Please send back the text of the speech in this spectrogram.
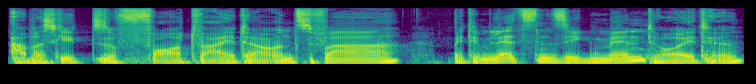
aber es geht sofort weiter und zwar mit dem letzten Segment heute.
